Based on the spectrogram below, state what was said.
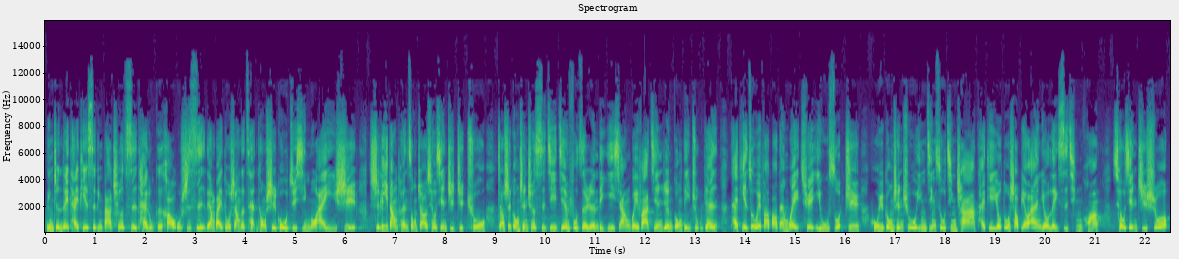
并针对台铁四零八车次泰鲁格号五十四两百多伤的惨痛事故举行默哀仪式。实力党团总召邱显志指出，肇事工程车司机兼负责人李义祥违法兼任工地主任，台铁作为发包单位却一无所知，呼吁工程处应尽速清查台铁有多少标案有类似情况。邱显志说。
